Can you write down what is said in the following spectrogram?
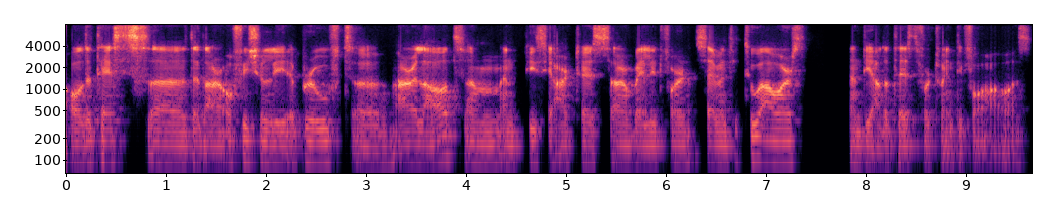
all the tests uh, that are officially approved uh, are allowed, um, and PCR tests are valid for 72 hours, and the other tests for 24 hours.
